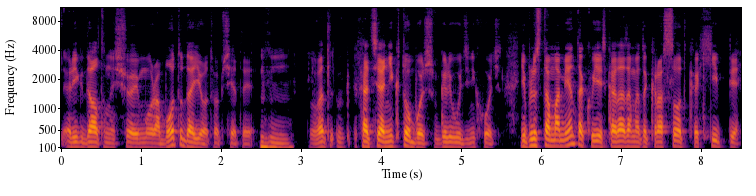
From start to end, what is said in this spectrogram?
Рик Далтон еще ему работу дает вообще-то. Угу. Хотя никто больше в Голливуде не хочет. И плюс там момент такой есть, когда там эта красотка хиппи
